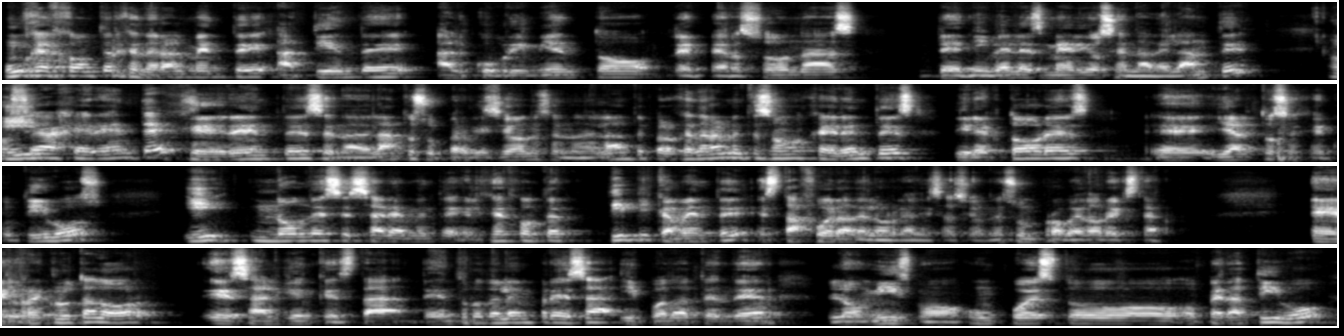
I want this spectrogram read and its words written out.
Un headhunter generalmente atiende al cubrimiento de personas de niveles medios en adelante. O sea, gerentes. Gerentes en adelante, supervisiones en adelante, pero generalmente son gerentes, directores eh, y altos ejecutivos. Y no necesariamente, el headhunter típicamente está fuera de la organización, es un proveedor externo. El reclutador es alguien que está dentro de la empresa y puede atender lo mismo, un puesto operativo,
